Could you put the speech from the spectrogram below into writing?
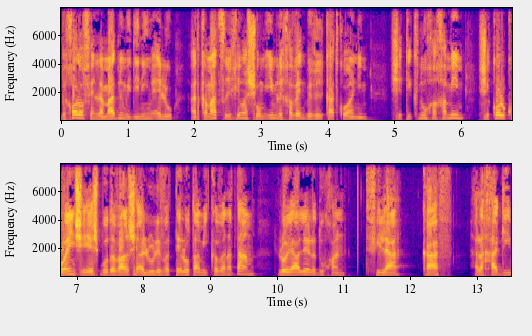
בכל אופן, למדנו מדינים אלו עד כמה צריכים השומעים לכוון בברכת כהנים, שתיקנו חכמים שכל כהן שיש בו דבר שעלול לבטל אותם מכוונתם, לא יעלה לדוכן. תפילה, כ. הלכה ג'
